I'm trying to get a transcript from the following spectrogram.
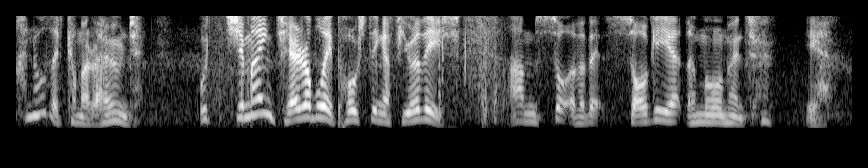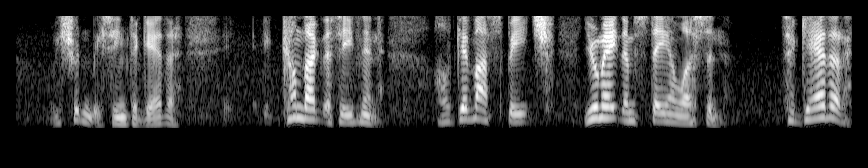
I know they'd come around. Would you mind terribly posting a few of these? I'm sort of a bit soggy at the moment. Yeah, we shouldn't be seen together. Come back this evening. I'll give my speech. You make them stay and listen. Together,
